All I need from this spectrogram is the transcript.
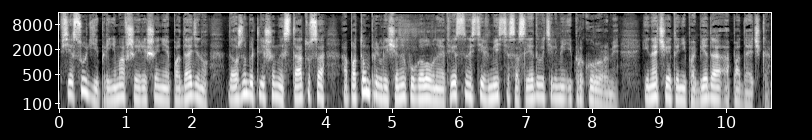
Все судьи, принимавшие решение по Дадину, должны быть лишены статуса, а потом привлечены к уголовной ответственности вместе со следователями и прокурорами. Иначе это не победа, а подачка.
